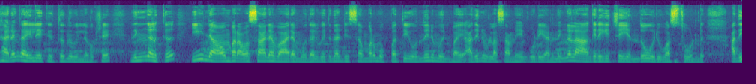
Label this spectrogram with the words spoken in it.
ധനം കയ്യിലേക്ക് എത്തുന്നുമില്ല. പക്ഷേ നിങ്ങൾക്ക് ഈ നവംബർ അവസാന വാരം മുതൽ വരുന്ന ഡിസംബർ മുപ്പത്തി ഒന്നിന് മുൻപായി അതിനുള്ള സമയം കൂടിയാണ്. നിങ്ങൾ ആഗ്രഹിച്ച എന്തോ ഒരു വസ്തുവുണ്ട് അത്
